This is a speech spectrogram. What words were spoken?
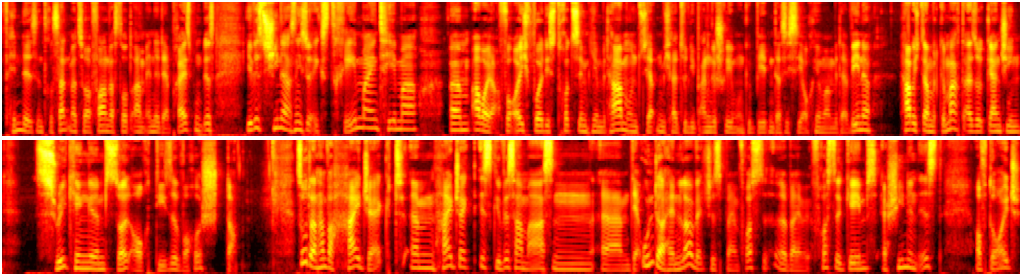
finde es interessant mal zu erfahren, was dort am Ende der Preispunkt ist. Ihr wisst, China ist nicht so extrem mein Thema, ähm, aber ja, für euch wollte ich es trotzdem hier mit haben und sie hatten mich halt so lieb angeschrieben und gebeten, dass ich sie auch hier mal mit erwähne. Habe ich damit gemacht, also Ganshin Three Kingdoms soll auch diese Woche starten. So, dann haben wir Hijacked. Ähm, Hijacked ist gewissermaßen ähm, der Unterhändler, welches beim Frost, äh, bei Frosted Games erschienen ist, auf Deutsch.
